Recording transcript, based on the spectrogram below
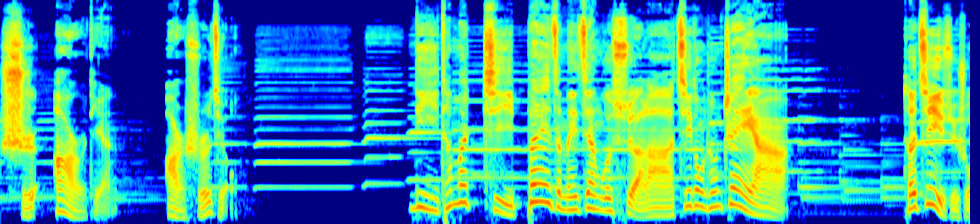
十二点。二十九，你他妈几辈子没见过雪了，激动成这样。他继续说：“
